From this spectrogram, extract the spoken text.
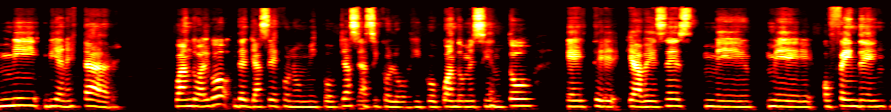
mi bienestar, cuando algo de, ya sea económico, ya sea psicológico, cuando me siento este, que a veces me, me ofenden,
